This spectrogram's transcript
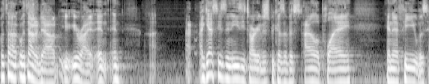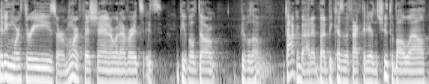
without without a doubt, you're right, and and I guess he's an easy target just because of his style of play. And if he was hitting more threes or more efficient or whatever, it's it's people don't people don't talk about it. But because of the fact that he doesn't shoot the ball well,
